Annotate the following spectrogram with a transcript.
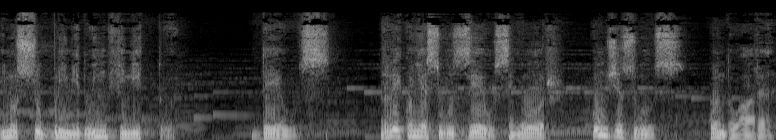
e no sublime do infinito. Deus, reconheço-vos eu, Senhor, com Jesus, quando ora,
